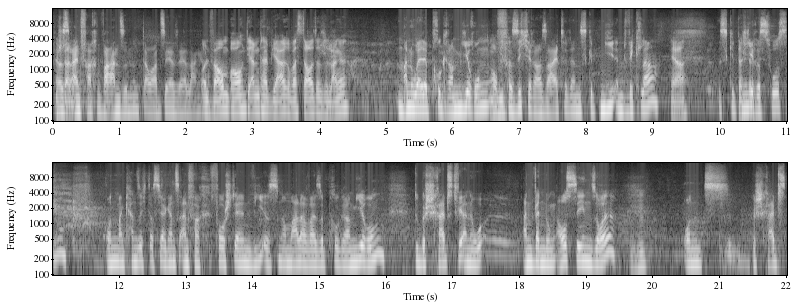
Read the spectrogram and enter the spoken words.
Das ist Verstanden. einfach Wahnsinn und dauert sehr, sehr lange. Und warum brauchen die anderthalb Jahre? Was dauert da so lange? manuelle Programmierung auf Mhm. Versichererseite, denn es gibt nie Entwickler, Ja. Es gibt Das nie stimmt. Ressourcen. Und man kann sich das ja ganz einfach vorstellen, wie ist normalerweise Programmierung. Du beschreibst, wie eine äh, Anwendung aussehen soll Mhm. und beschreibst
